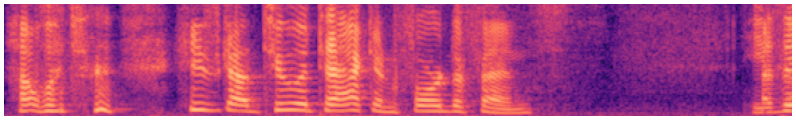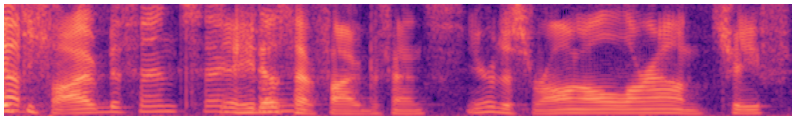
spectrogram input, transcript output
How what? He's got two attack and four defense. He's think got he- five defense. Yeah, he does have five defense. You're just wrong all around, Chief.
